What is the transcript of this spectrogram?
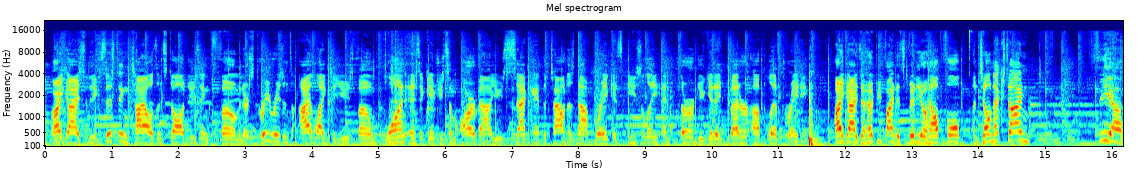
All right guys, so the existing tile is installed using foam and there's three reasons I like to use foam. One is it gives you some R value. Second, the tile does not break as easily. And third, you get a better uplift rating. All right, guys, I hope you find this video helpful. Until next time, see ya.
